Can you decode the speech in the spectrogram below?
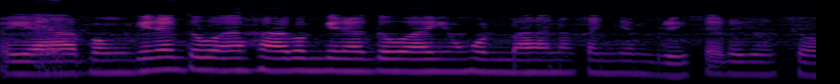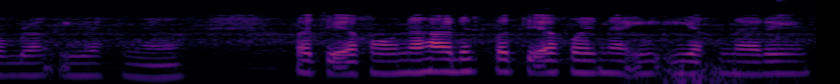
Kaya habang ginagawa, habang ginagawa yung hulmahan ng kanyang brace, talagang sobrang iyak niya. Pati ako, na halos pati ako ay naiiyak na rin.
